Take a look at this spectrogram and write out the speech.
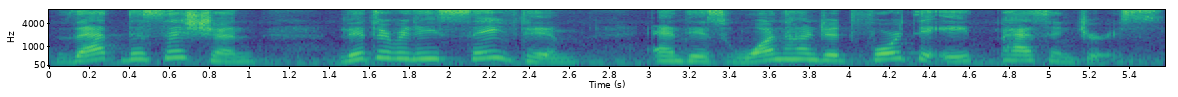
That decision literally saved him and his 148 passengers.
